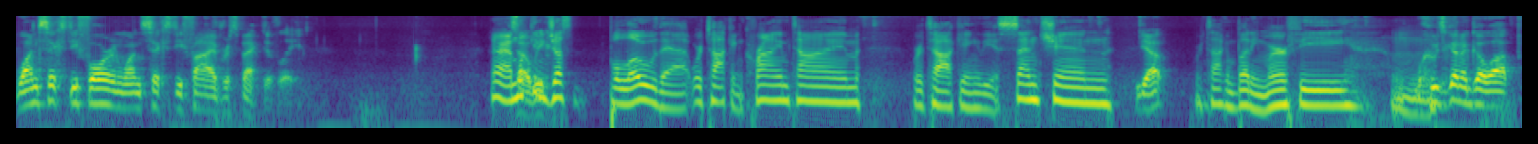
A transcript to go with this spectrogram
164 and 165 respectively. All right, I'm So looking we- just below that. We're talking Crime Time. We're talking The Ascension. Yep. We're talking Buddy Murphy. Hmm. Who's going to go up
